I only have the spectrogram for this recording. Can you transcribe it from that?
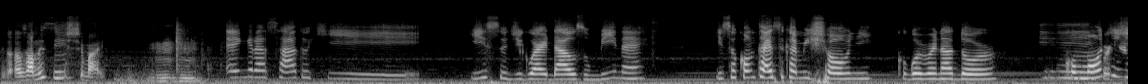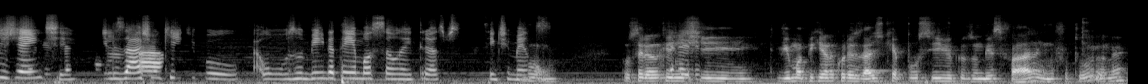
Ela já não existe mais. Uhum. É engraçado que isso de guardar o zumbi, né? Isso acontece com a Michonne, com o governador, Sim, com um monte de gente. Eles acham que, tipo, o zumbi ainda tem emoção né, entre os sentimentos. Bom, considerando que a gente viu uma pequena curiosidade que é possível que os zumbis falem no futuro, né?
